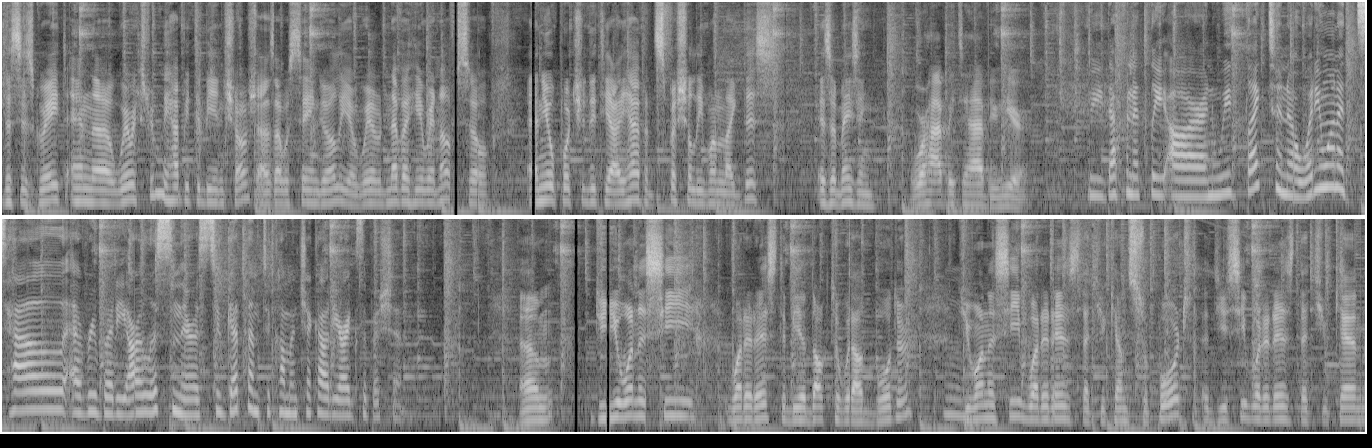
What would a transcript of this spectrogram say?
This is great, and uh, we're extremely happy to be in Sharjah. As I was saying earlier, we're never here enough. So, any opportunity I have, and especially one like this, is amazing. We're happy to have you here. We definitely are. And we'd like to know what do you want to tell everybody, our listeners, to get them to come and check out your exhibition? Um, do you want to see what it is to be a doctor without border? Do you want to see what it is that you can support? Uh, Do you see what it is that you can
